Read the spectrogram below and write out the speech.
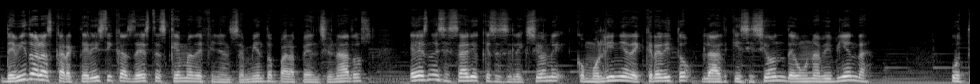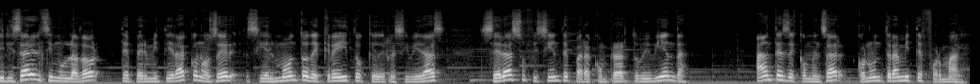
Debido a las características de este esquema de financiamiento para pensionados, es necesario que se seleccione como línea de crédito la adquisición de una vivienda. Utilizar el simulador te permitirá conocer si el monto de crédito que recibirás será suficiente para comprar tu vivienda, antes de comenzar con un trámite formal.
